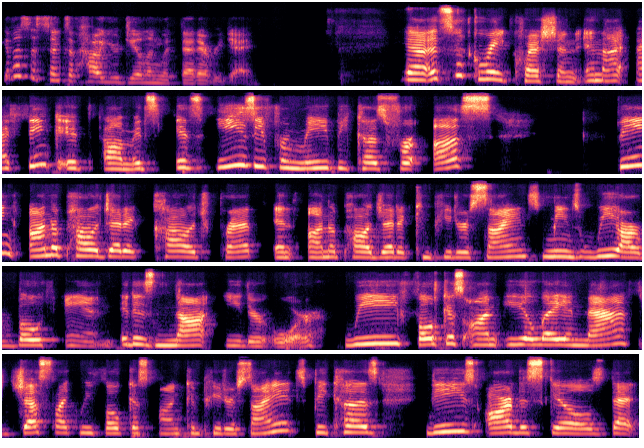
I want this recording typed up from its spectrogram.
Give us a sense of how you're dealing with that every day. Yeah, it's a great question, and I, I think it um, it's it's easy for me because for us, being unapologetic college prep and unapologetic computer science means we are both and. It is not either or. We focus on ELA and math just like we focus on computer science because these are the skills that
